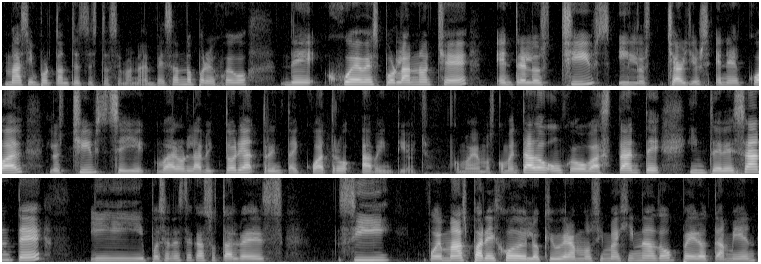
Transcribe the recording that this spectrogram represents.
más importantes de esta semana, empezando por el juego de jueves por la noche entre los Chiefs y los Chargers, en el cual los Chiefs se llevaron la victoria 34 a 28. Como habíamos comentado, un juego bastante interesante y pues en este caso tal vez sí fue más parejo de lo que hubiéramos imaginado, pero también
